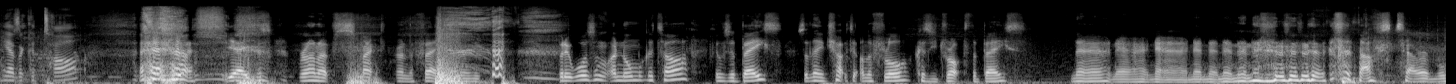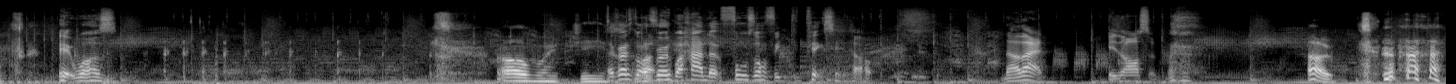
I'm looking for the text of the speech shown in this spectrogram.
he has a guitar. yeah, yeah, he just ran up, smacked her on the face. and he- but it wasn't a normal guitar; it was a bass. So then he chucked it on the floor because he dropped the bass. No, no, no, no, no, no, no, no. That was terrible. It was. Oh my jeez. That guy's got But- a robot hand that falls off and picks it up. Now that is awesome. Oh.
